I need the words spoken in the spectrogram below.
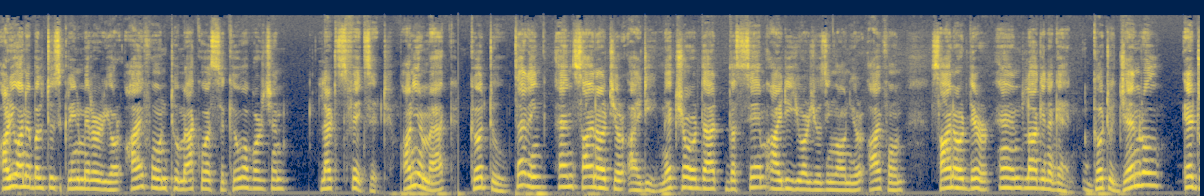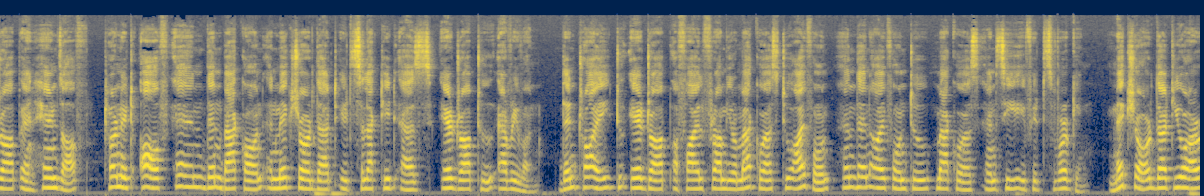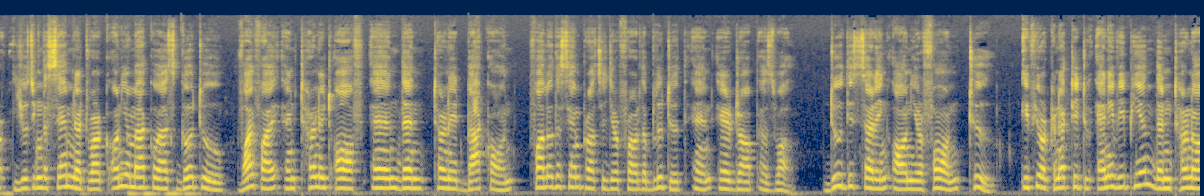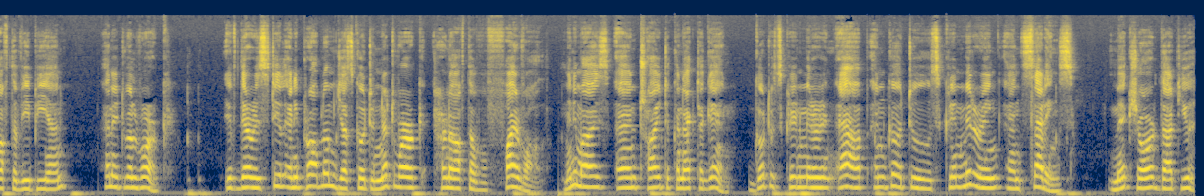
Are you unable to screen mirror your iPhone to macOS Sequoia version? Let's fix it. On your Mac, go to Setting and sign out your ID. Make sure that the same ID you are using on your iPhone, sign out there and log in again. Go to General, AirDrop and Hands Off. Turn it off and then back on and make sure that it's selected as AirDrop to everyone. Then try to airdrop a file from your macOS to iPhone and then iPhone to macOS and see if it's working. Make sure that you are using the same network on your macOS. Go to Wi-Fi and turn it off and then turn it back on. Follow the same procedure for the Bluetooth and AirDrop as well. Do this setting on your phone too. If you are connected to any VPN, then turn off the VPN and it will work. If there is still any problem, just go to network, turn off the firewall, minimize and try to connect again. Go to screen mirroring app and go to screen mirroring and settings make sure that you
